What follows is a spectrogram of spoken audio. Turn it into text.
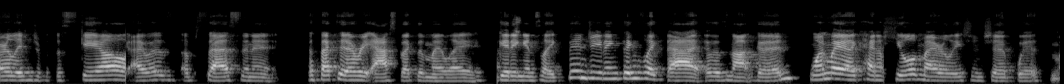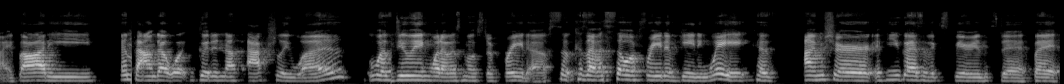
my relationship with the scale. I was obsessed and it affected every aspect of my life. Getting into like binge eating, things like that, it was not good. One way I kind of healed my relationship with my body and found out what good enough actually was was doing what I was most afraid of. So cuz I was so afraid of gaining weight cuz I'm sure if you guys have experienced it, but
